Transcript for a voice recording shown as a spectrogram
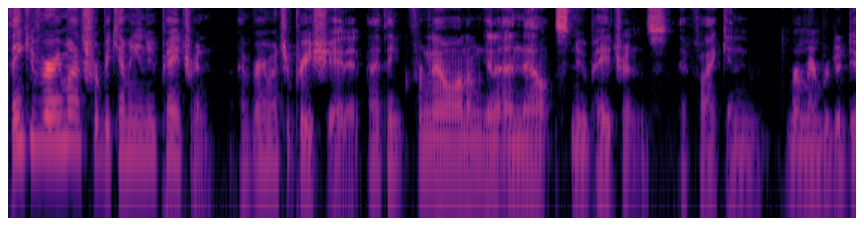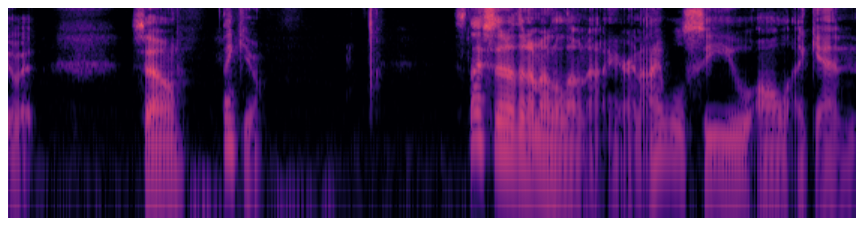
Thank you very much for becoming a new patron. I very much appreciate it. I think from now on I'm going to announce new patrons if I can remember to do it. So, thank you. It's nice to know that I'm not alone out here, and I will see you all again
